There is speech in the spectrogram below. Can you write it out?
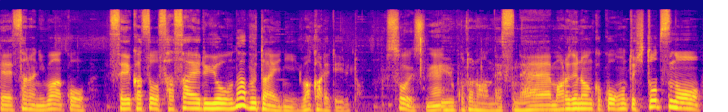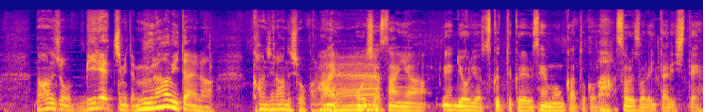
えーさらにはこう生活を支えるような部隊に分かれているとそうですねいうことなんですね。まるでなんかこう本当一つのなんでしょうビレッジみたいな村みたいな感じなんでしょうかね。はい、お医者さんや、ね、料理を作ってくれる専門家とかあがそれぞれいたりして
